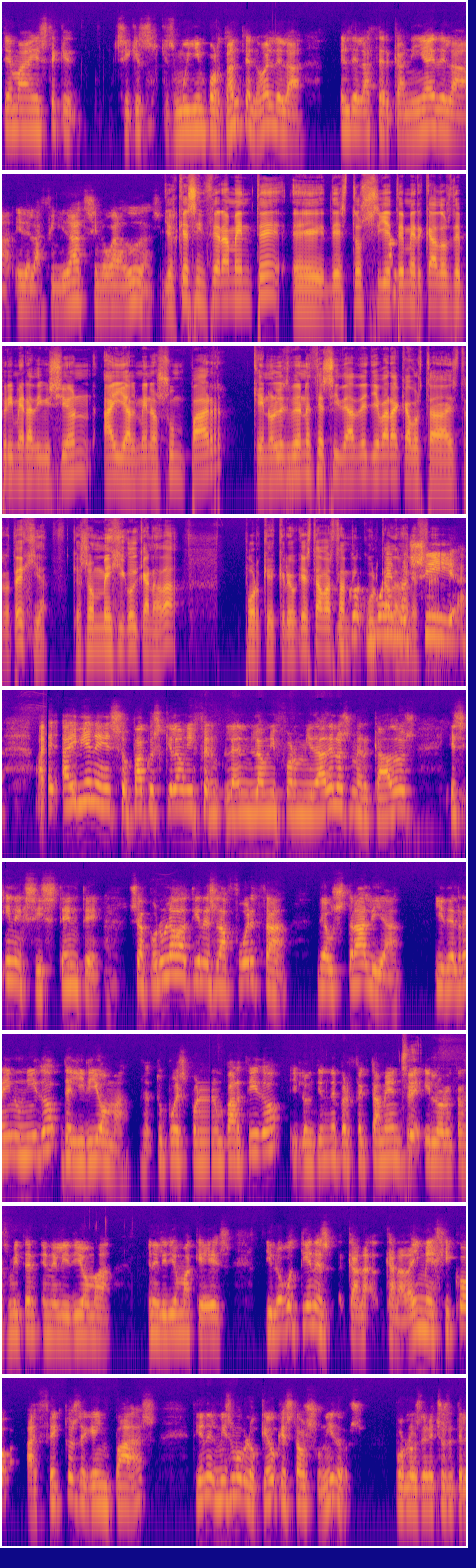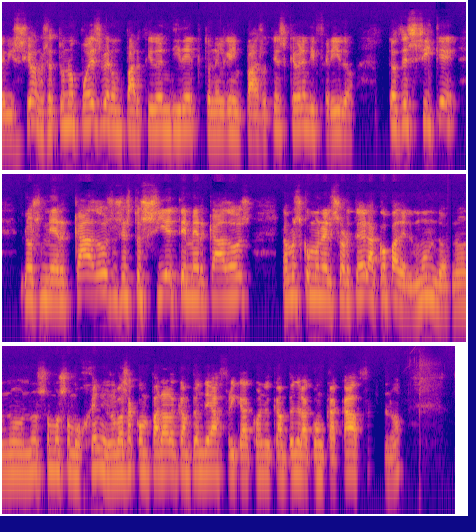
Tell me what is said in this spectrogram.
tema este que sí que es, que es, muy importante, ¿no? El de la el de la cercanía y de la, y de la afinidad, sin lugar a dudas. Yo es que sinceramente, eh, de estos siete mercados de primera división, hay al menos un par que no les veo necesidad de llevar a cabo esta estrategia, que son México y Canadá. Porque creo que está bastante inculcada Bueno, sí, ahí, viene eso, Paco, es que la, la uniformidad de los mercados es inexistente. O sea, por un lado tienes la fuerza de Australia, y del Reino Unido del idioma. O sea, tú puedes poner un partido y lo entiende perfectamente y lo retransmiten en el idioma en el idioma que es. Y luego tienes Canadá y México a efectos de Game Pass tiene el mismo bloqueo que Estados Unidos por los derechos de televisión. O sea, tú no puedes ver un partido en directo en el Game Pass, lo tienes que ver en diferido. Entonces sí que los mercados, o sea, estos siete mercados, estamos como en el sorteo de la Copa del Mundo, no, no, no somos homogéneos, no vas a comparar al campeón de África con el campeón de la CONCACAF, ¿no?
